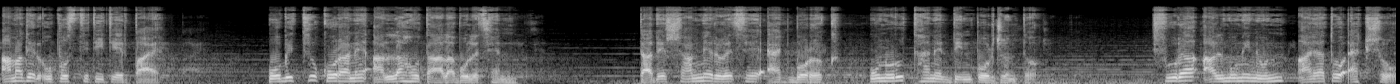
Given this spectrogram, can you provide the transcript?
আমাদের উপস্থিতি টের পায়। পবিত্র কোরআনে আল্লাহ তাআলা বলেছেন, তাদের সামনে রয়েছে এক বরক পুনরুত্থানের দিন পর্যন্ত। সুরা আল মুমিনুন আয়াত একশো।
